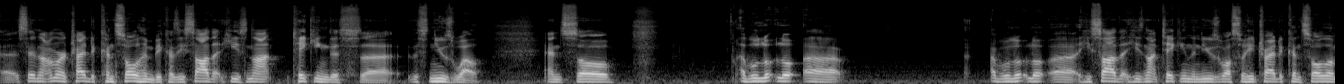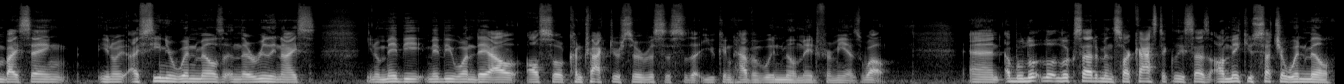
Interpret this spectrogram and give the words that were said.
uh, Sayyidina Umar tried to console him because he saw that he's not taking this uh, this news well, and so Abu Lu'lu' uh, Abu Lu'lu, uh, he saw that he's not taking the news well, so he tried to console him by saying, you know, I've seen your windmills and they're really nice. You know, maybe maybe one day I'll also contract your services so that you can have a windmill made for me as well. And Abu Lu'lu looks at him and sarcastically says, "I'll make you such a windmill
